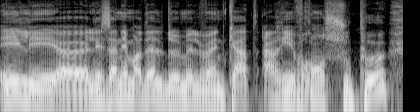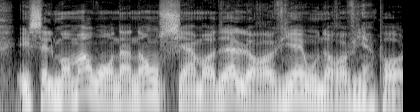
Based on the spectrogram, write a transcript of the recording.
Et les, euh, les années modèles 2024 arriveront sous peu. Et c'est le moment où on annonce si un modèle revient ou ne revient pas.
